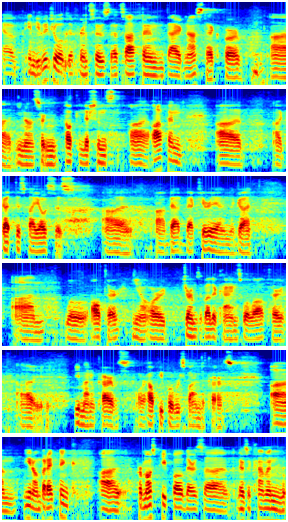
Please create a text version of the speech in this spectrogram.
have individual differences, that's often diagnostic for uh, you know certain health conditions. Uh, often uh, uh gut dysbiosis, uh, uh, bad bacteria in the gut. Um, will alter, you know, or germs of other kinds will alter the amount of carbs or how people respond to carbs. Um, you know, but I think uh, for most people, there's a there's a common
